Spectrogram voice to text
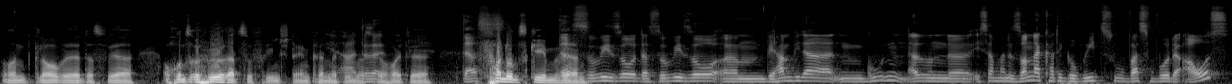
und glaube, dass wir auch unsere Hörer zufriedenstellen können ja, mit dem, was wir heute das, von uns geben werden. Das sowieso, das sowieso. Ähm, wir haben wieder einen guten, also eine, ich sag mal, eine Sonderkategorie zu Was wurde aus.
